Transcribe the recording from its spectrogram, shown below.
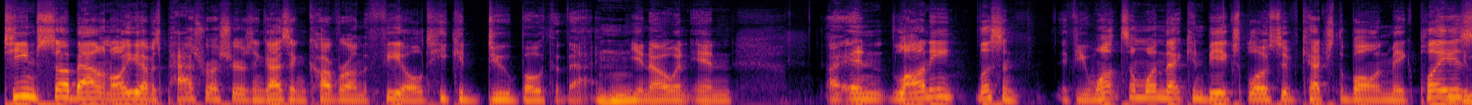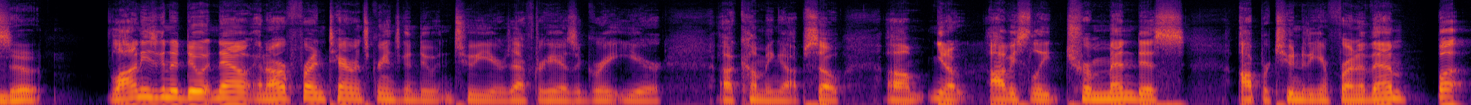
teams sub out and all you have is pass rushers and guys that can cover on the field, he could do both of that. Mm-hmm. You know, and and uh, and Lonnie, listen, if you want someone that can be explosive, catch the ball and make He plays, can do it. Lonnie's going to do it now, and our friend Terrence Green's going to do it in two years after he has a great year uh, coming up. So, um, you know, obviously, tremendous opportunity in front of them. But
